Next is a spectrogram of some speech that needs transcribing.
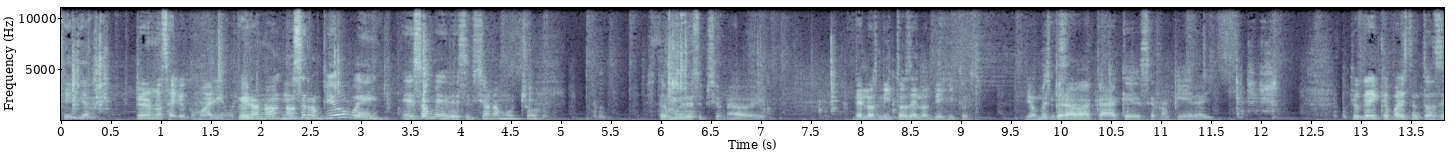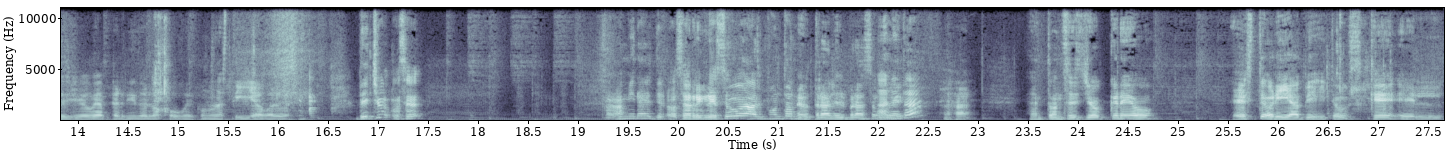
Sí, ya. Pero no salió como alguien, güey. Pero no, no se rompió, güey. Eso me decepciona mucho. Estoy muy decepcionado de, de los mitos de los viejitos. Yo me esperaba acá que se rompiera y. Yo creí que para este entonces yo había perdido el ojo, güey, con una astilla o algo así. De hecho, o sea. Ah, mira, o sea, regresó al punto neutral el brazo. ¿Ah, güey. neta? Ajá. Entonces yo creo, es teoría, viejitos, que el,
